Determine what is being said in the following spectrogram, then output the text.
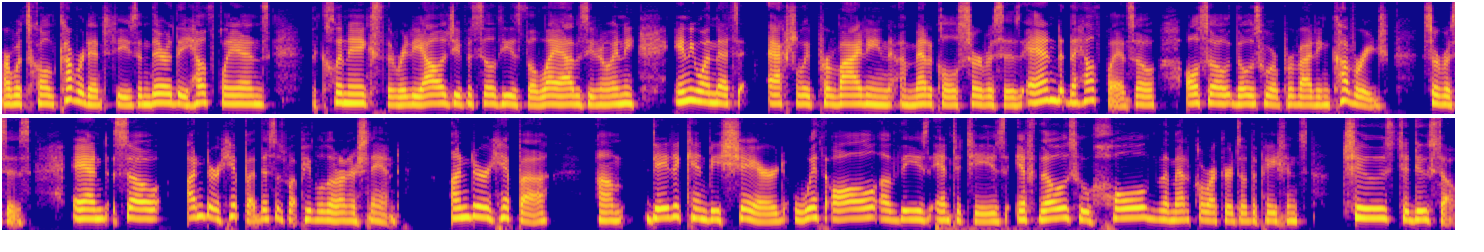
are what's called covered entities, and they're the health plans, the clinics, the radiology facilities, the labs. You know, any anyone that's actually providing uh, medical services and the health plan. So also those who are providing coverage services, and so under HIPAA, this is what people don't understand under HIPAA, um, data can be shared with all of these entities if those who hold the medical records of the patients choose to do so.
